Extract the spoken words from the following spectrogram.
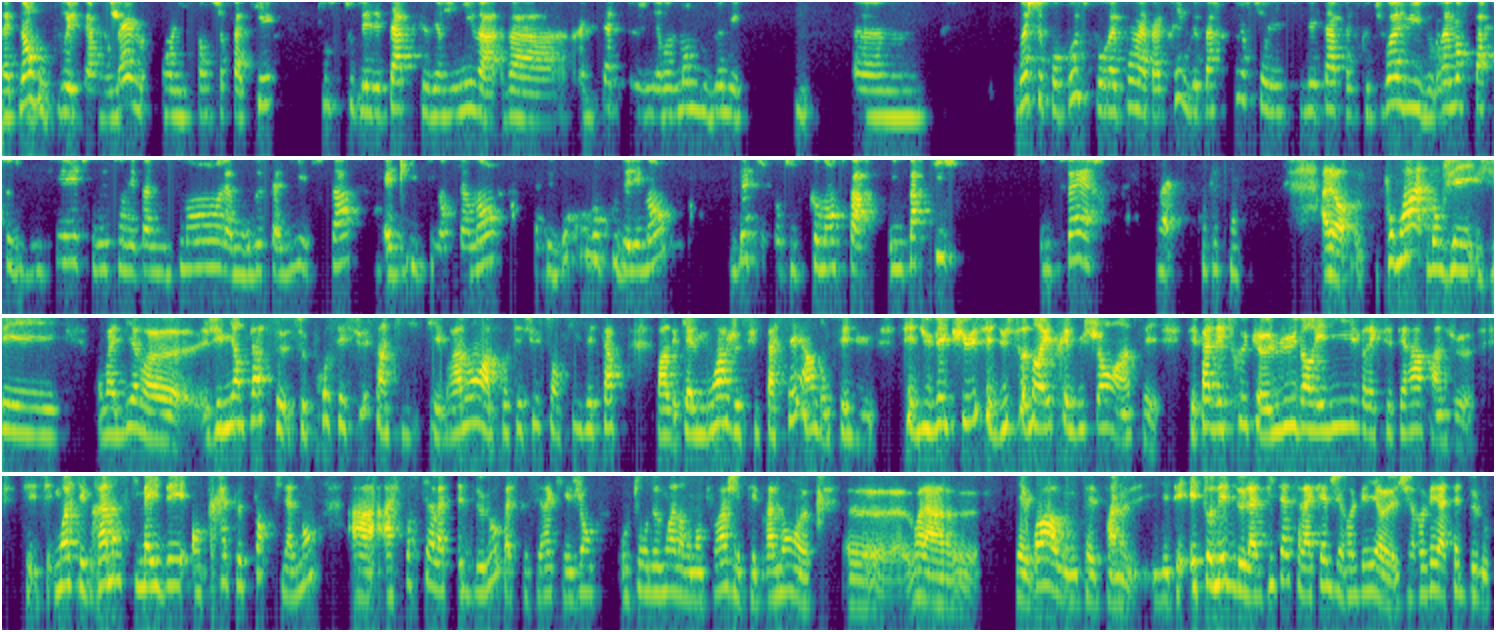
Maintenant, vous pouvez le faire vous-même en listant sur papier toutes les étapes que Virginie va, va accepte généreusement de nous donner. Euh, moi, je te propose, pour répondre à Patrick, de partir sur les six étapes parce que tu vois, lui, il veut vraiment repartir du bon pied, trouver son épanouissement, l'amour de sa vie et tout ça, être libre financièrement. Ça fait beaucoup, beaucoup d'éléments. Peut-être qu'il faut qu'il commence par une partie, une sphère. Ouais, complètement. Alors, pour moi, donc j'ai on va dire, euh, j'ai mis en place ce, processus hein, qui, est vraiment un processus en six étapes par lesquelles moi je suis passée. Hein, donc c'est du, c'est du vécu, c'est du sonnant et trébuchant. Hein, c'est, c'est pas des trucs euh, lus dans les livres, etc. Enfin, je, c'est, moi c'est vraiment ce qui m'a aidé en très peu de temps finalement à, à sortir la tête de l'eau parce que c'est vrai que les gens autour de moi dans mon entourage étaient vraiment, euh, euh voilà waouh, enfin, ils étaient étonnés de la vitesse à laquelle j'ai relevé, euh, la tête de l'eau.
